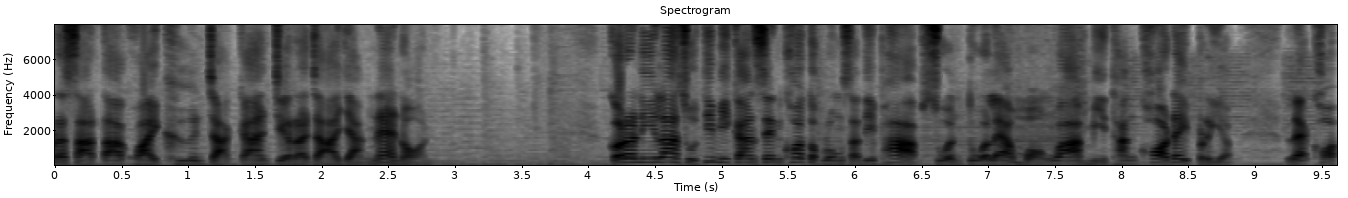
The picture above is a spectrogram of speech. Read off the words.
ปราสาทตาควายคืนจากการเจรจาอย่างแน่นอน กรณีล่าสุดที่มีการเซ็นข้อตกลงสันติภาพ ส่วนตัวแล้วมองว่ามีทั้งข้อได้เปรียบ และข้อ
